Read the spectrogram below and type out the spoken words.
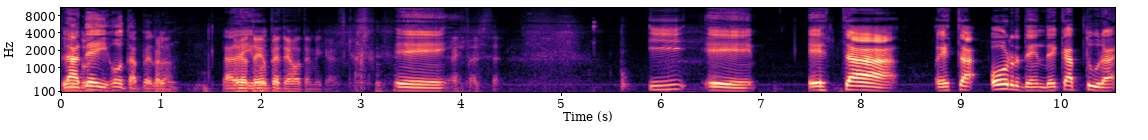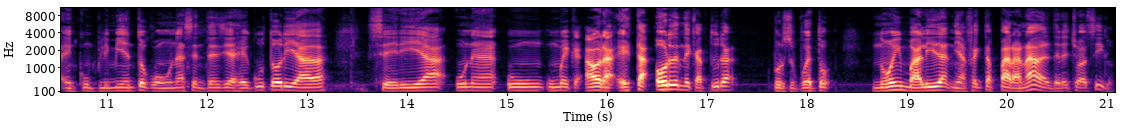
la DIJ. Perdón. Perdón. La Yo estoy DIJ. en PTJ en mi cabeza. Eh, Ahí está, ahí está. y eh, esta, esta orden de captura en cumplimiento con una sentencia ejecutoriada sería una un, un meca- ahora esta orden de captura por supuesto no invalida ni afecta para nada el derecho a asilo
